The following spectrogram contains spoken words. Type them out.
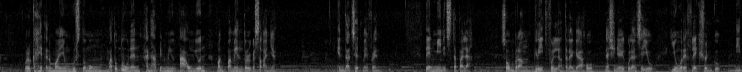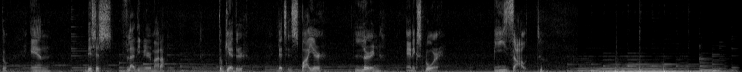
or kahit ano man yung gusto mong matutunan, hanapin mo yung taong yun, magpa-mentor ka sa kanya. And that's it, my friend. 10 minutes na pala. Sobrang grateful lang talaga ako na shinare ko lang sa iyo yung reflection ko dito. And this is Vladimir Marak. Together, let's inspire, learn, and explore. Peace out.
